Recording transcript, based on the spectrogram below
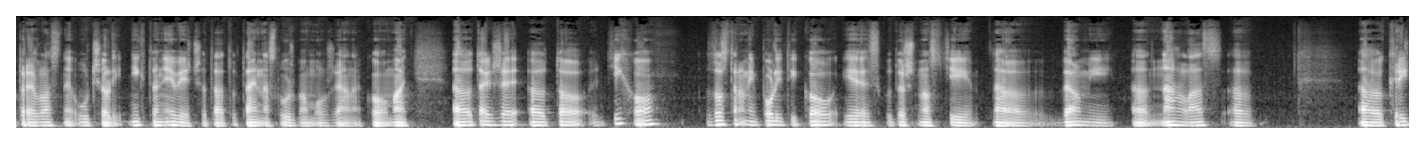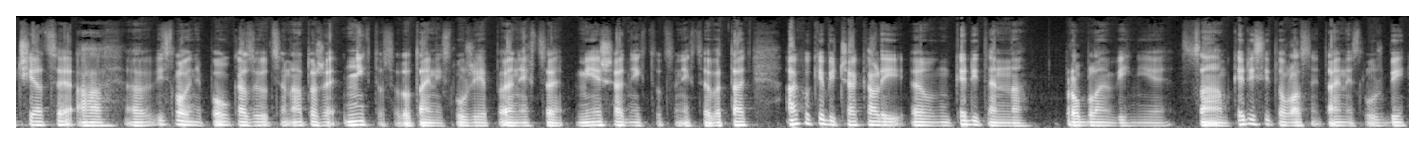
pre vlastné účely. Nikto nevie, čo táto tajná služba môže a na koho mať. Takže to ticho zo strany politikov je v skutočnosti veľmi nahlas E, kričiace a e, vyslovene poukazujúce na to, že nikto sa do tajných služieb nechce miešať, nikto sa nechce vrtať, ako keby čakali, e, kedy ten problém vyhnie sám, kedy si to vlastne tajné služby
